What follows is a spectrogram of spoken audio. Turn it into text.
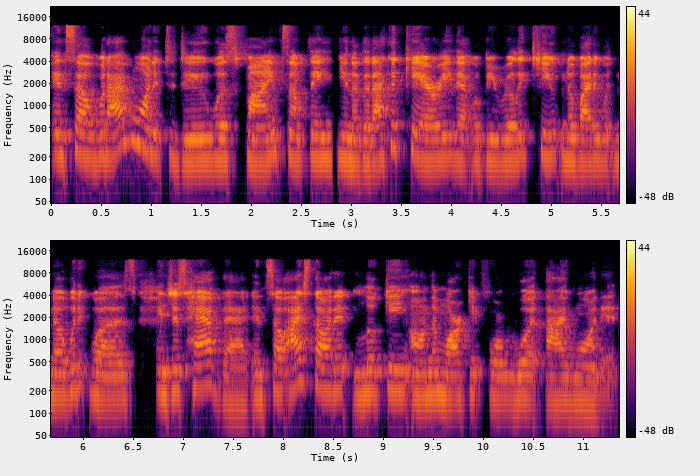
And so what I wanted to do was find something, you know, that I could carry that would be really cute. Nobody would know what it was and just have that. And so I started looking on the market for what I wanted.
